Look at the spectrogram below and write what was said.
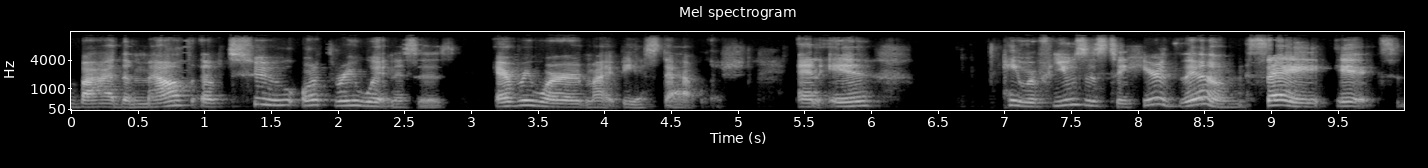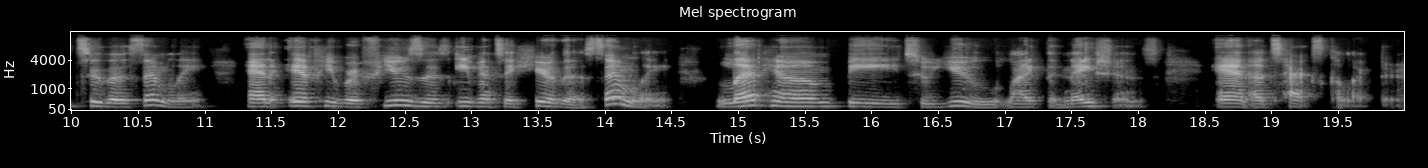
by the mouth of two or three witnesses, every word might be established. And if he refuses to hear them say it to the assembly. And if he refuses even to hear the assembly, let him be to you like the nations and a tax collector.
